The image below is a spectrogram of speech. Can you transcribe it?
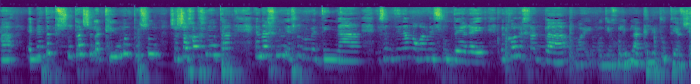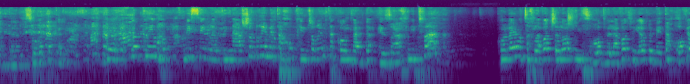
האמת הפשוטה של הקיום הפשוט, ששכחנו אותה. אנחנו, יש לנו מדינה, וזו מדינה נורא מסודרת, וכל אחד בא, וואי, עוד יכולים להקליט אותי עכשיו במסורת הקליט, ונותנים מיסים למדינה, שומרים את החוקים, שומרים את הכל, והאזרח נדפק. כל היום צריך לעבוד שלוש משרות ולעבוד ולהיות במתח over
